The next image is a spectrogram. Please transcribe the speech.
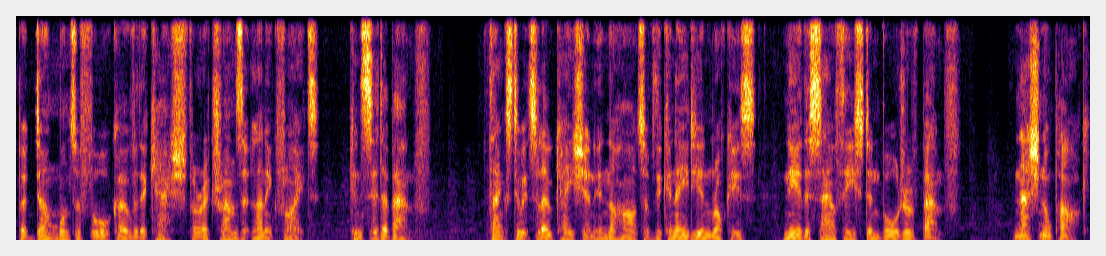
but don't want to fork over the cash for a transatlantic flight, consider Banff. Thanks to its location in the heart of the Canadian Rockies, near the southeastern border of Banff National Park,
